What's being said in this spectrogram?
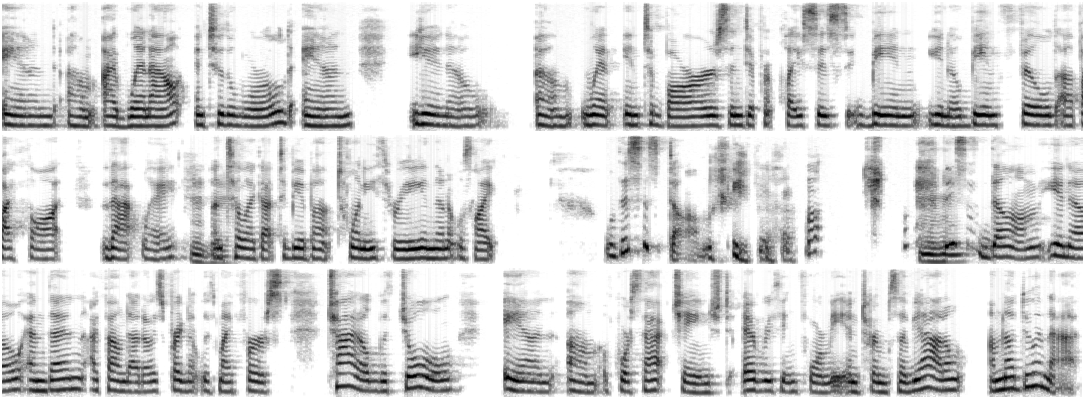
and um, I went out into the world and, you know, um, went into bars and different places, being, you know, being filled up, I thought that way Mhm. until I got to be about 23. And then it was like, well, this is dumb. Mhm. this is dumb, you know. And then I found out I was pregnant with my first child with Joel. And um, of course, that changed everything for me in terms of, yeah, I don't, I'm not doing that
